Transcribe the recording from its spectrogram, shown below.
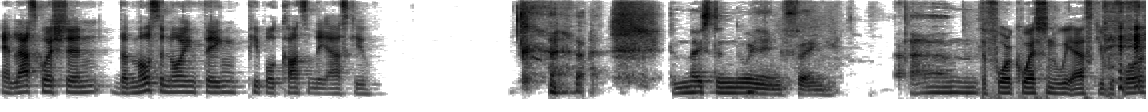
And last question: the most annoying thing people constantly ask you. the most annoying thing. Um, the four questions we asked you before.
